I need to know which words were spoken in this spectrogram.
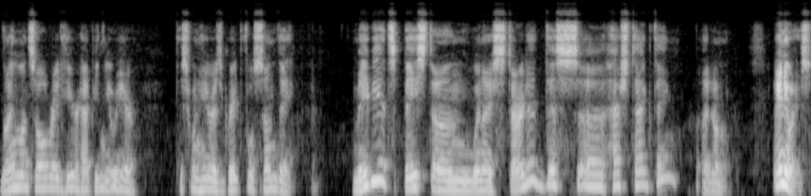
nine months old right here. Happy new year. This one here is grateful Sunday. Maybe it's based on when I started this uh, hashtag thing? I don't know. Anyways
